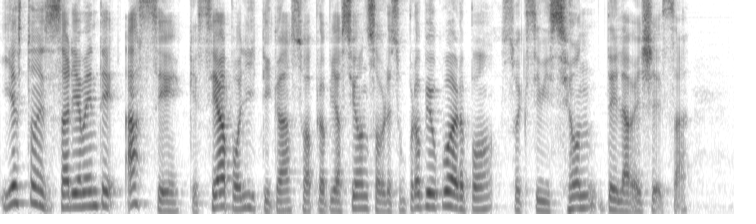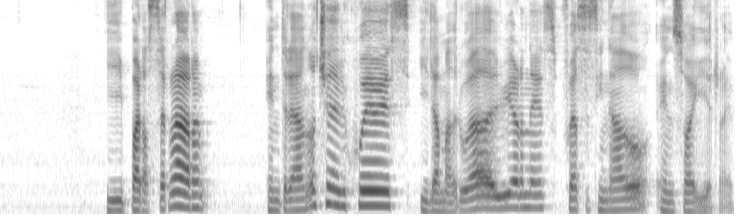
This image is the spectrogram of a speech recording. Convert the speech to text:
y esto necesariamente hace que sea política su apropiación sobre su propio cuerpo, su exhibición de la belleza. Y para cerrar, entre la noche del jueves y la madrugada del viernes fue asesinado Enzo Aguirre.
